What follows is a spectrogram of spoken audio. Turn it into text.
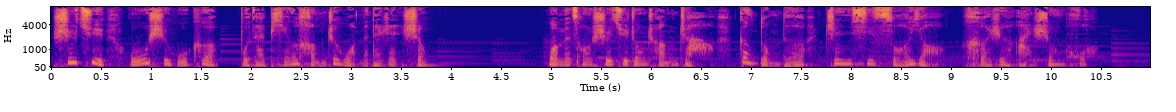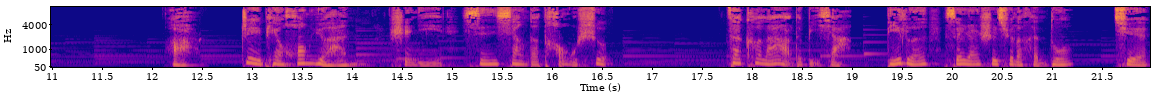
失去无时无刻。”不再平衡着我们的人生。我们从失去中成长，更懂得珍惜所有和热爱生活。二，这片荒原是你心象的投射。在克莱尔的笔下，迪伦虽然失去了很多，却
